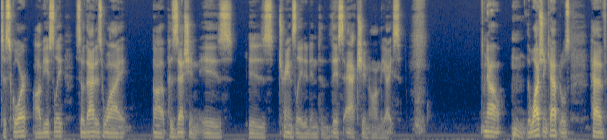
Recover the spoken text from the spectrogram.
to score obviously. So that is why uh, possession is is translated into this action on the ice now, the Washington Capitals have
